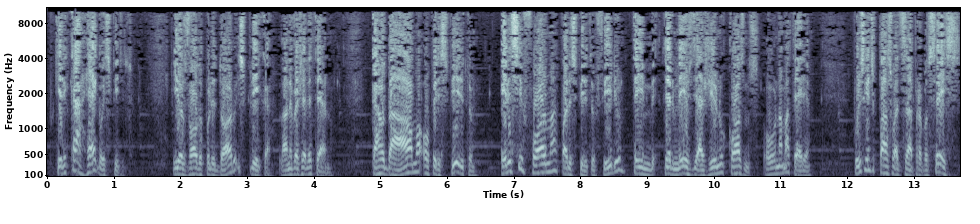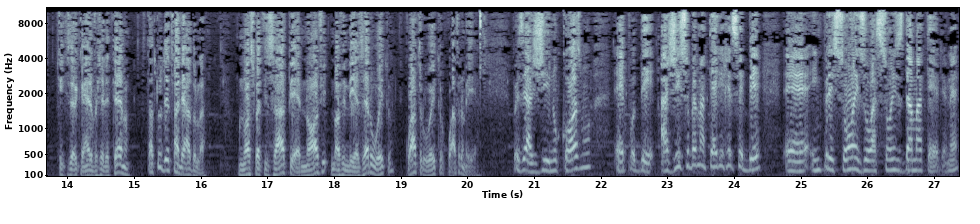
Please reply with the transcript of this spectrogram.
Porque ele carrega o espírito. E Oswaldo Polidoro explica, lá no Evangelho Eterno. Carro da alma ou perispírito, ele se forma para o espírito filho ter meios de agir no cosmos ou na matéria. Por isso que a gente passa o WhatsApp para vocês, quem quiser ganhar o Evangelho Eterno, está tudo detalhado lá. O nosso WhatsApp é 99608-4846. Pois é, agir no cosmos é poder agir sobre a matéria e receber é, impressões ou ações da matéria, né?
